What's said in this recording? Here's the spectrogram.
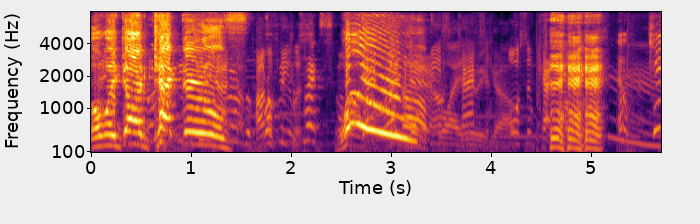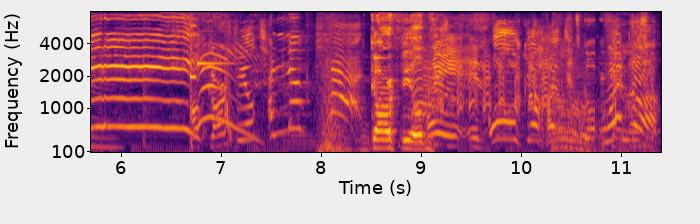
Oh my god, cat girls. How to feel it? Woo! Oh, boy, here we go. Awesome cat. Oh, oh, Garfield? I love cats! Garfield. Wait, is Oh, God. Let's go. What the?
